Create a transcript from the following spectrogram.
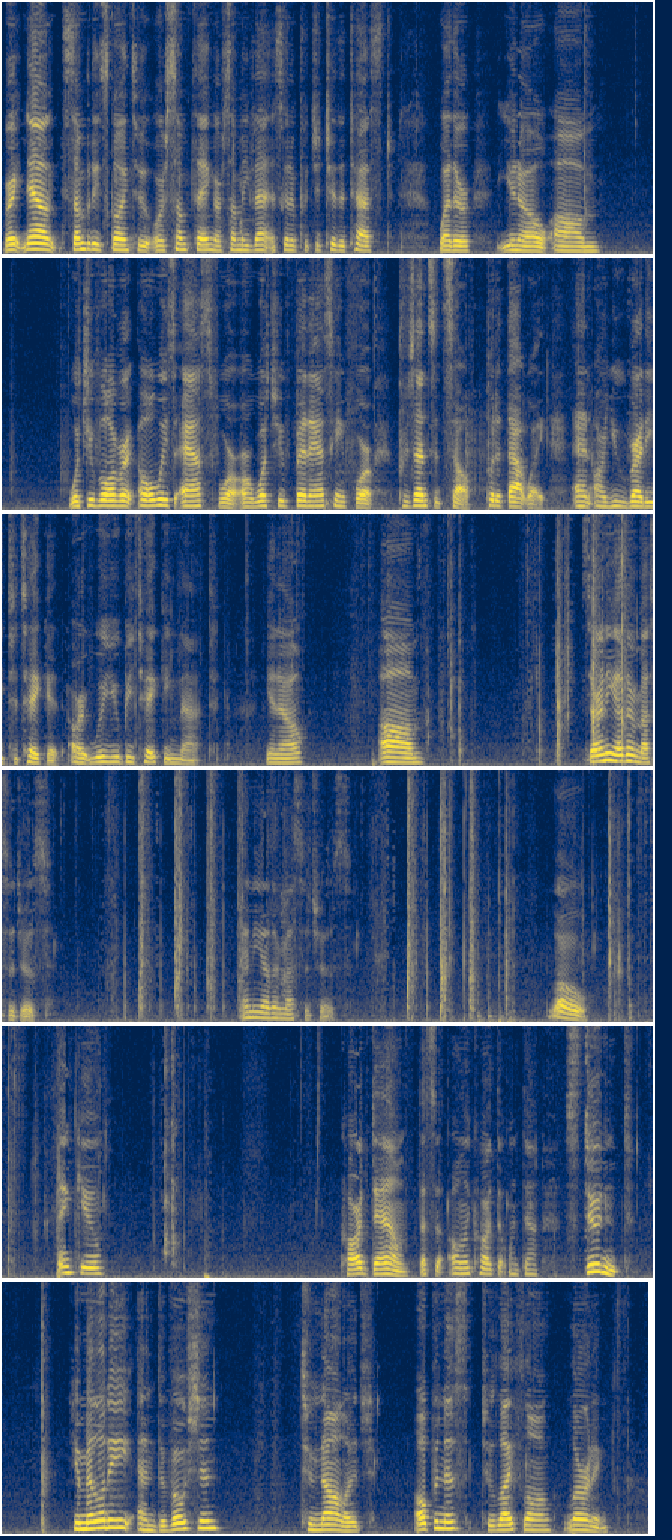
Right now, somebody's going to, or something, or some event is going to put you to the test. Whether, you know, um, what you've already always asked for, or what you've been asking for, presents itself. Put it that way and are you ready to take it or will you be taking that you know um Is there any other messages? Any other messages? Whoa. Thank you. Card down. That's the only card that went down. Student. Humility and devotion to knowledge. Openness to lifelong learning.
